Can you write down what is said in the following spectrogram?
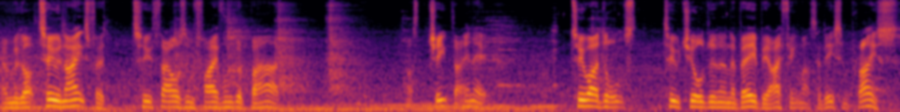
and we got two nights for two thousand five hundred baht. That's cheap, that isn't it? Two adults, two children, and a baby. I think that's a decent price.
